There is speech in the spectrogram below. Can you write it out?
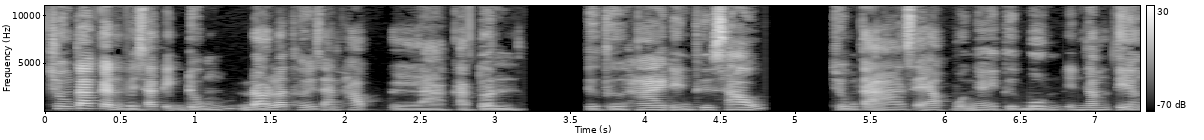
Chúng ta cần phải xác định đúng, đó là thời gian học là cả tuần, từ thứ hai đến thứ sáu. Chúng ta sẽ học mỗi ngày từ 4 đến 5 tiếng,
